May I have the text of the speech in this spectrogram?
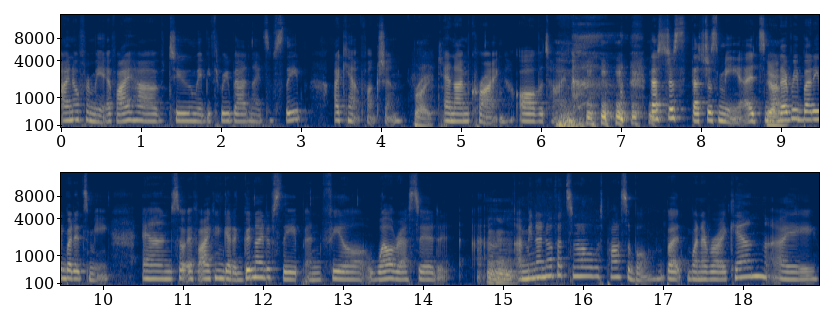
I know for me, if I have two, maybe three bad nights of sleep, I can't function Right. and I'm crying all the time. that's just that's just me. It's not everybody, but it's me. And so if I can get a good night of sleep and feel well rested, um, Mm-hmm. I mean, I know that's not always possible, but whenever I can, I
